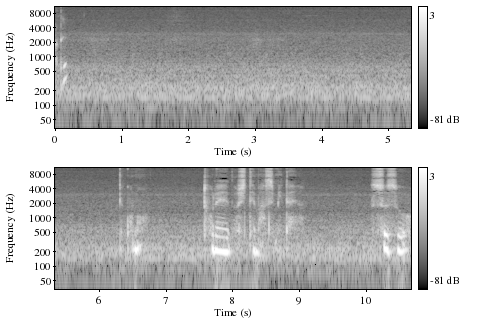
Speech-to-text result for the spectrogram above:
あれでこのトレードしてますみたいな。鈴を。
